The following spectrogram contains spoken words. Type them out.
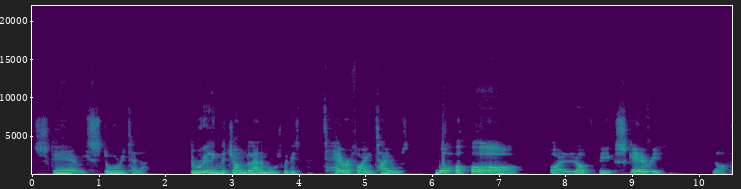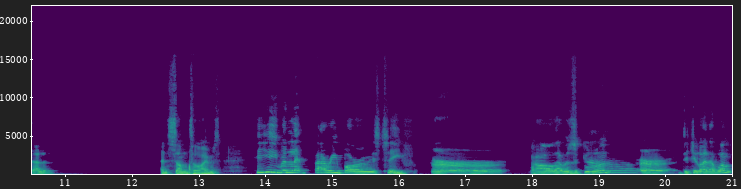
scary storyteller, thrilling the jungle animals with his terrifying tales. Whoa! I love being scary, laughed Alan. And sometimes he even let Barry borrow his teeth. Grrr. Oh, that was a good one. Grrr. Did you like that one?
